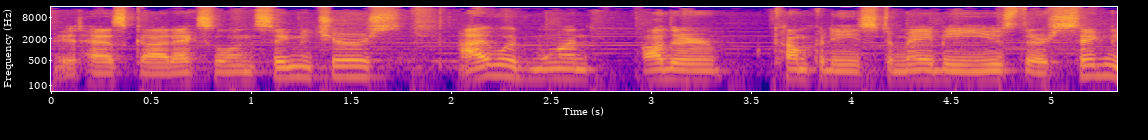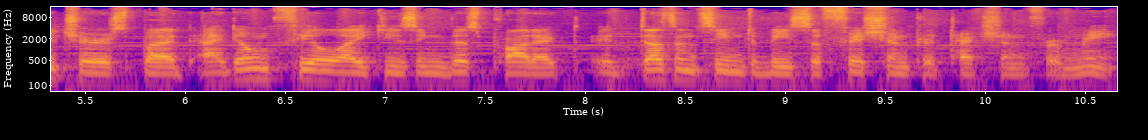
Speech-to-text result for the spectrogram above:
It has got excellent signatures. I would want other companies to maybe use their signatures, but I don't feel like using this product. It doesn't seem to be sufficient protection for me.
